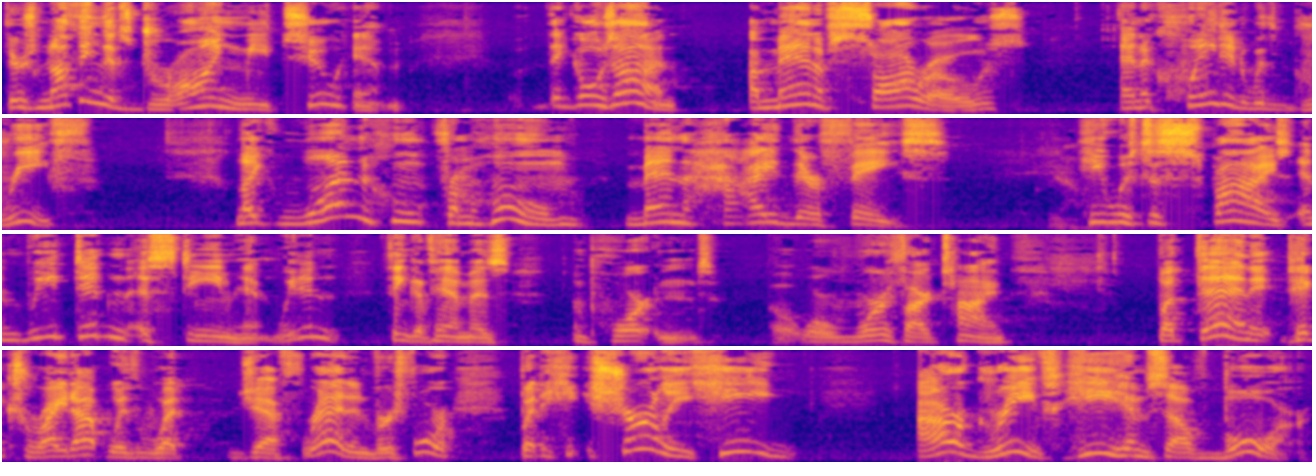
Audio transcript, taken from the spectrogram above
there's nothing that's drawing me to him. That goes on. A man of sorrows and acquainted with grief, like one whom from whom men hide their face. Yeah. He was despised, and we didn't esteem him. We didn't think of him as important or worth our time. But then it picks right up with what Jeff read in verse four. But he, surely he, our griefs, he himself bore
